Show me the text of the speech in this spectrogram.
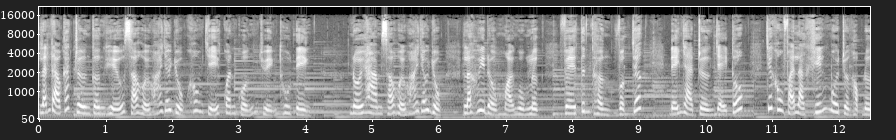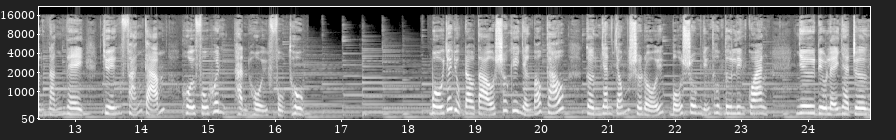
Lãnh đạo các trường cần hiểu xã hội hóa giáo dục không chỉ quanh quẩn chuyện thu tiền. Nội hàm xã hội hóa giáo dục là huy động mọi nguồn lực về tinh thần, vật chất để nhà trường dạy tốt, chứ không phải là khiến môi trường học đường nặng nề, chuyện phản cảm, hội phụ huynh thành hội phụ thu. Bộ Giáo dục Đào tạo sau khi nhận báo cáo cần nhanh chóng sửa đổi, bổ sung những thông tư liên quan như điều lệ nhà trường,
